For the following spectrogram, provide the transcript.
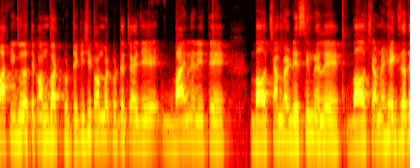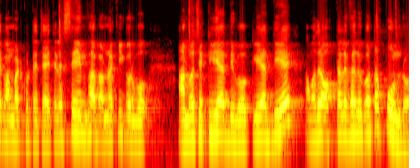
বাকিগুলোতে কনভার্ট করতে কিছু কনভার্ট করতে চাই? যে বাইনারিতে বা হচ্ছে আমরা ডেসিমেলে বা হচ্ছে আমরা হেক্সাতে কনভার্ট করতে চাই, তাহলে সেমভাবে আমরা কি করব? আমরা হচ্ছে ক্লিয়ার দিব। ক্লিয়ার দিয়ে আমাদের অক্টালের ভ্যালু কত? পনেরো।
